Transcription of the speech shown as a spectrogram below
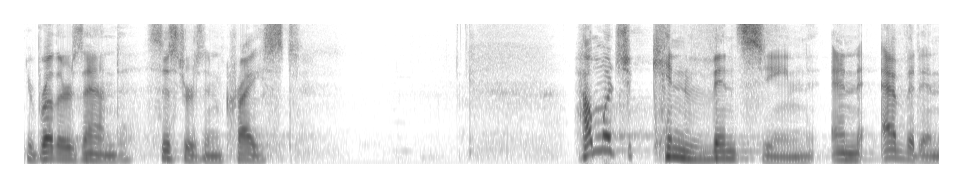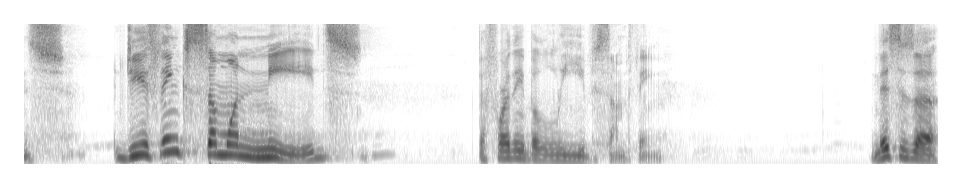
Your brothers and sisters in Christ, how much convincing and evidence do you think someone needs before they believe something? This is a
